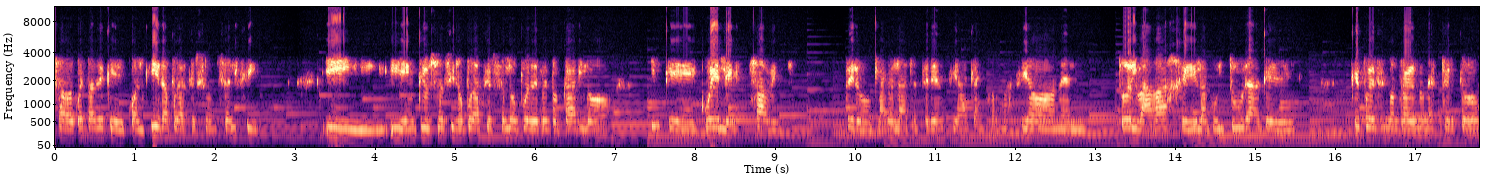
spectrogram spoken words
se ha dado cuenta de que cualquiera puede hacerse un selfie y, incluso si no puede hacérselo puede retocarlo y que cuele, ¿sabes? Pero claro, la referencia, la información, el, todo el bagaje, la cultura que, que puedes encontrar en un experto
